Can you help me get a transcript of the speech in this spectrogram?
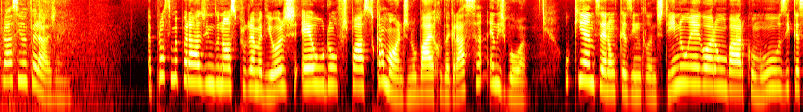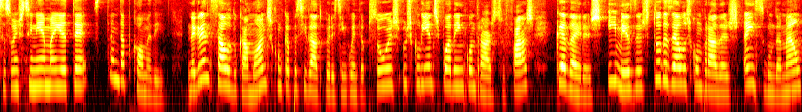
Próxima paragem. A próxima paragem do nosso programa de hoje é o novo espaço Camões, no bairro da Graça, em Lisboa. O que antes era um casino clandestino é agora um bar com música, sessões de cinema e até stand-up comedy. Na grande sala do Camões, com capacidade para 50 pessoas, os clientes podem encontrar sofás, cadeiras e mesas, todas elas compradas em segunda mão,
